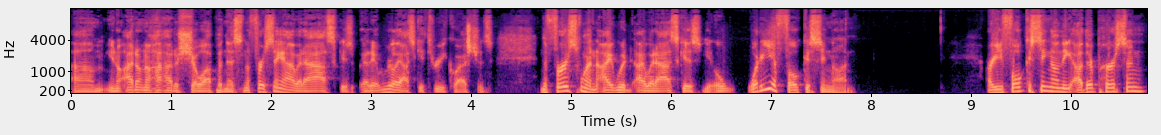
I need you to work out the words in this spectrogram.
um, you know, I don't know how to show up in this. And the first thing I would ask is, I really ask you three questions. The first one I would I would ask is, you know, what are you focusing on? Are you focusing on the other person?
